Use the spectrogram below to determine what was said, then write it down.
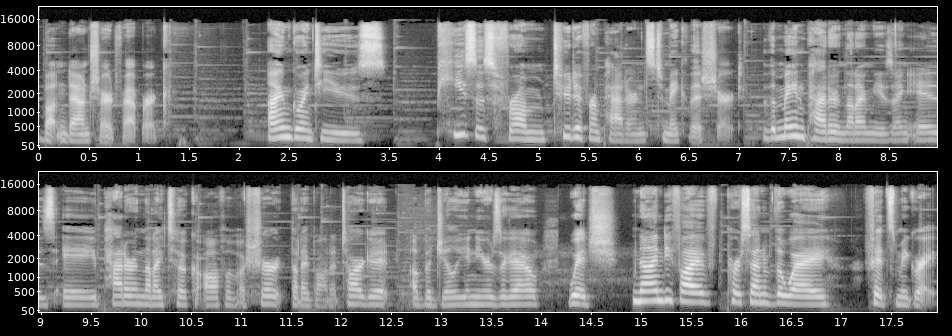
button down shirt fabric. I'm going to use pieces from two different patterns to make this shirt. The main pattern that I'm using is a pattern that I took off of a shirt that I bought at Target a bajillion years ago, which 95% of the way fits me great.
